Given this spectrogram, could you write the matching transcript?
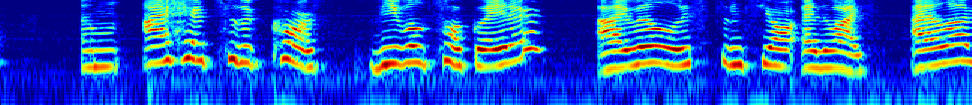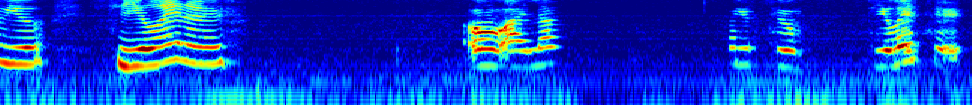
um, I head to the course. We will talk later. I will listen to your advice. I love you. See you later. Oh, I love you too. See you later.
